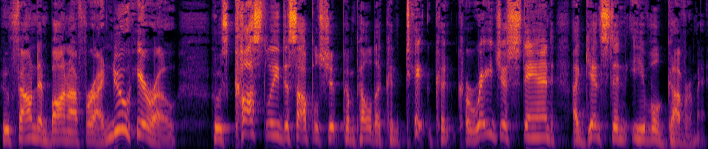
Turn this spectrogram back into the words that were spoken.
who found in Bonhoeffer a new hero whose costly discipleship compelled a con- courageous stand against an evil government.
